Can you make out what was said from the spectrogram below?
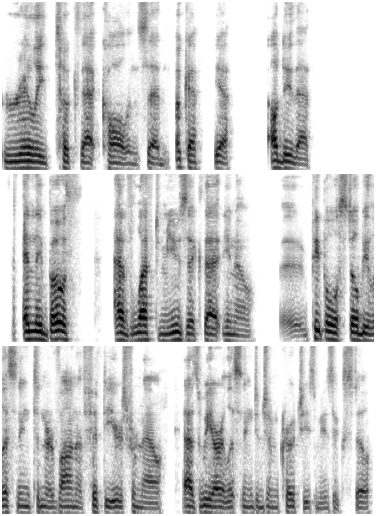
really took that call and said, okay, yeah, I'll do that. And they both have left music that, you know, uh, people will still be listening to Nirvana 50 years from now as we are listening to Jim Croce's music still.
